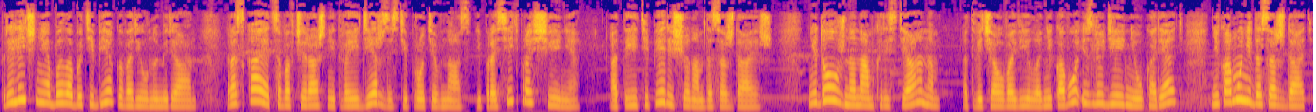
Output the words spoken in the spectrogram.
«Приличнее было бы тебе, — говорил Нумериан, — раскаяться во вчерашней твоей дерзости против нас и просить прощения, а ты и теперь еще нам досаждаешь. Не должно нам, христианам, — отвечал Вавила, — «никого из людей не укорять, никому не досаждать,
